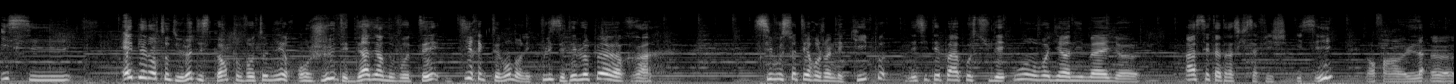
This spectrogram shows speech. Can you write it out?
ici, et bien entendu le Discord pour vous tenir en jus des dernières nouveautés directement dans les coulisses des développeurs. Si vous souhaitez rejoindre l'équipe, n'hésitez pas à postuler ou à envoyer un email euh, à cette adresse qui s'affiche ici. Enfin, euh, euh,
